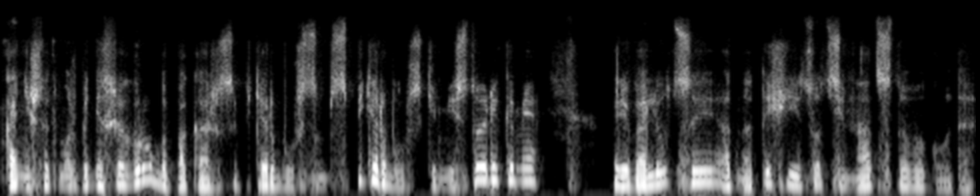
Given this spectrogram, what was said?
конечно, это может быть несколько грубо покажется петербуржцам, с петербургскими историками революции 1917 года.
